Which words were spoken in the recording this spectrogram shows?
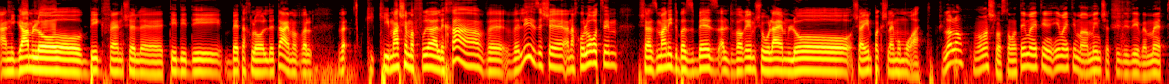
אני גם לא ביג פן של uh, TDD, בטח לא all the time, אבל ו- כי, כי מה שמפריע לך ו- ולי זה שאנחנו לא רוצים שהזמן יתבזבז על דברים שאולי הם לא... שהאימפקט שלהם הוא מועט. לא, לא, ממש לא. זאת אומרת, אם הייתי, אם הייתי מאמין ש-TDD באמת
